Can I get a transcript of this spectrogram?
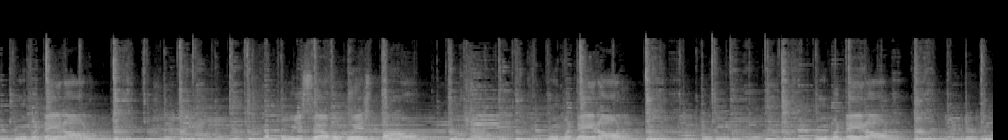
and ruminate on it. Pull yourself a wishbone and ruminate on it. And ruminate on it.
